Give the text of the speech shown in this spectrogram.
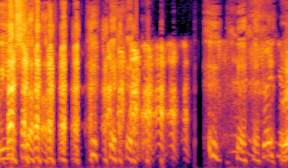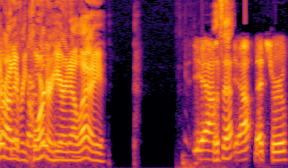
weed shop. Tracii, Well, they're on every corner here in LA. Yeah. What's that? Yeah, that's true.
